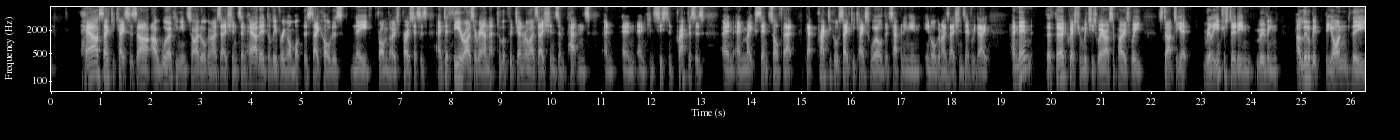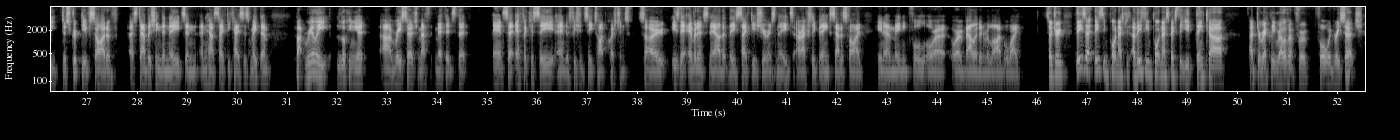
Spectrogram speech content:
how safety cases are, are working inside organizations and how they're delivering on what the stakeholders need from those processes and to theorize around that to look for generalizations and patterns and and and consistent practices and and make sense of that that practical safety case world that's happening in in organizations every day and then the third question which is where i suppose we start to get really interested in moving a little bit beyond the descriptive side of establishing the needs and, and how safety cases meet them, but really looking at uh, research math- methods that answer efficacy and efficiency type questions. So, is there evidence now that these safety assurance needs are actually being satisfied in a meaningful or a or a valid and reliable way? So, Drew, these are these important aspects. Are these the important aspects that you think are are directly relevant for forward research?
